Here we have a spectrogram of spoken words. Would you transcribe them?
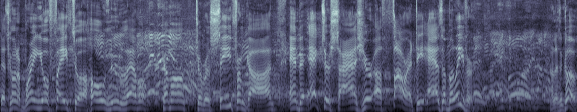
that's going to bring your faith to a whole new level. Come on, to receive from God and to exercise your authority as a believer. Now, listen close.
